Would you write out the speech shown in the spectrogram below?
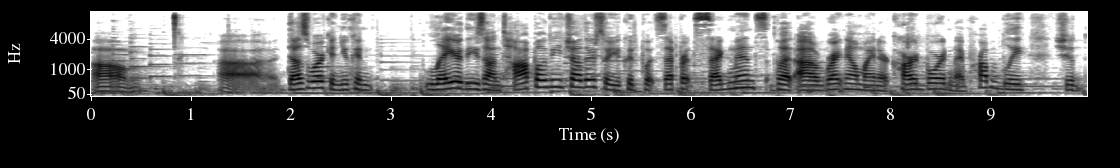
um, uh, does work. And you can layer these on top of each other, so you could put separate segments. But uh, right now, mine are cardboard, and I probably should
